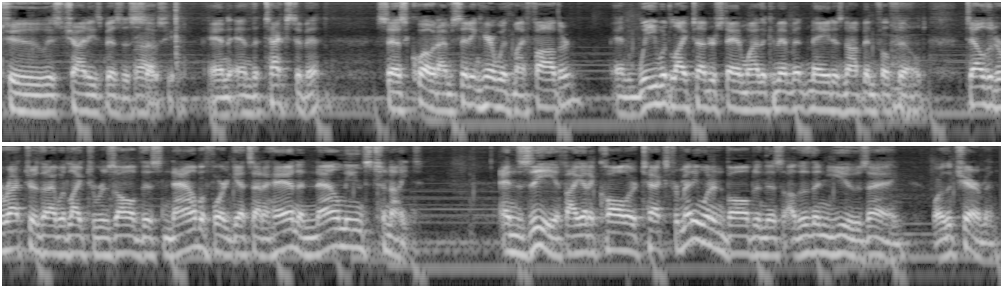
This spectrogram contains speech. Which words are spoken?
to his Chinese business right. associate, and and the text of it says, "quote I'm sitting here with my father, and we would like to understand why the commitment made has not been fulfilled. Tell the director that I would like to resolve this now before it gets out of hand, and now means tonight." And Z, if I get a call or text from anyone involved in this other than you, Zhang, or the chairman,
